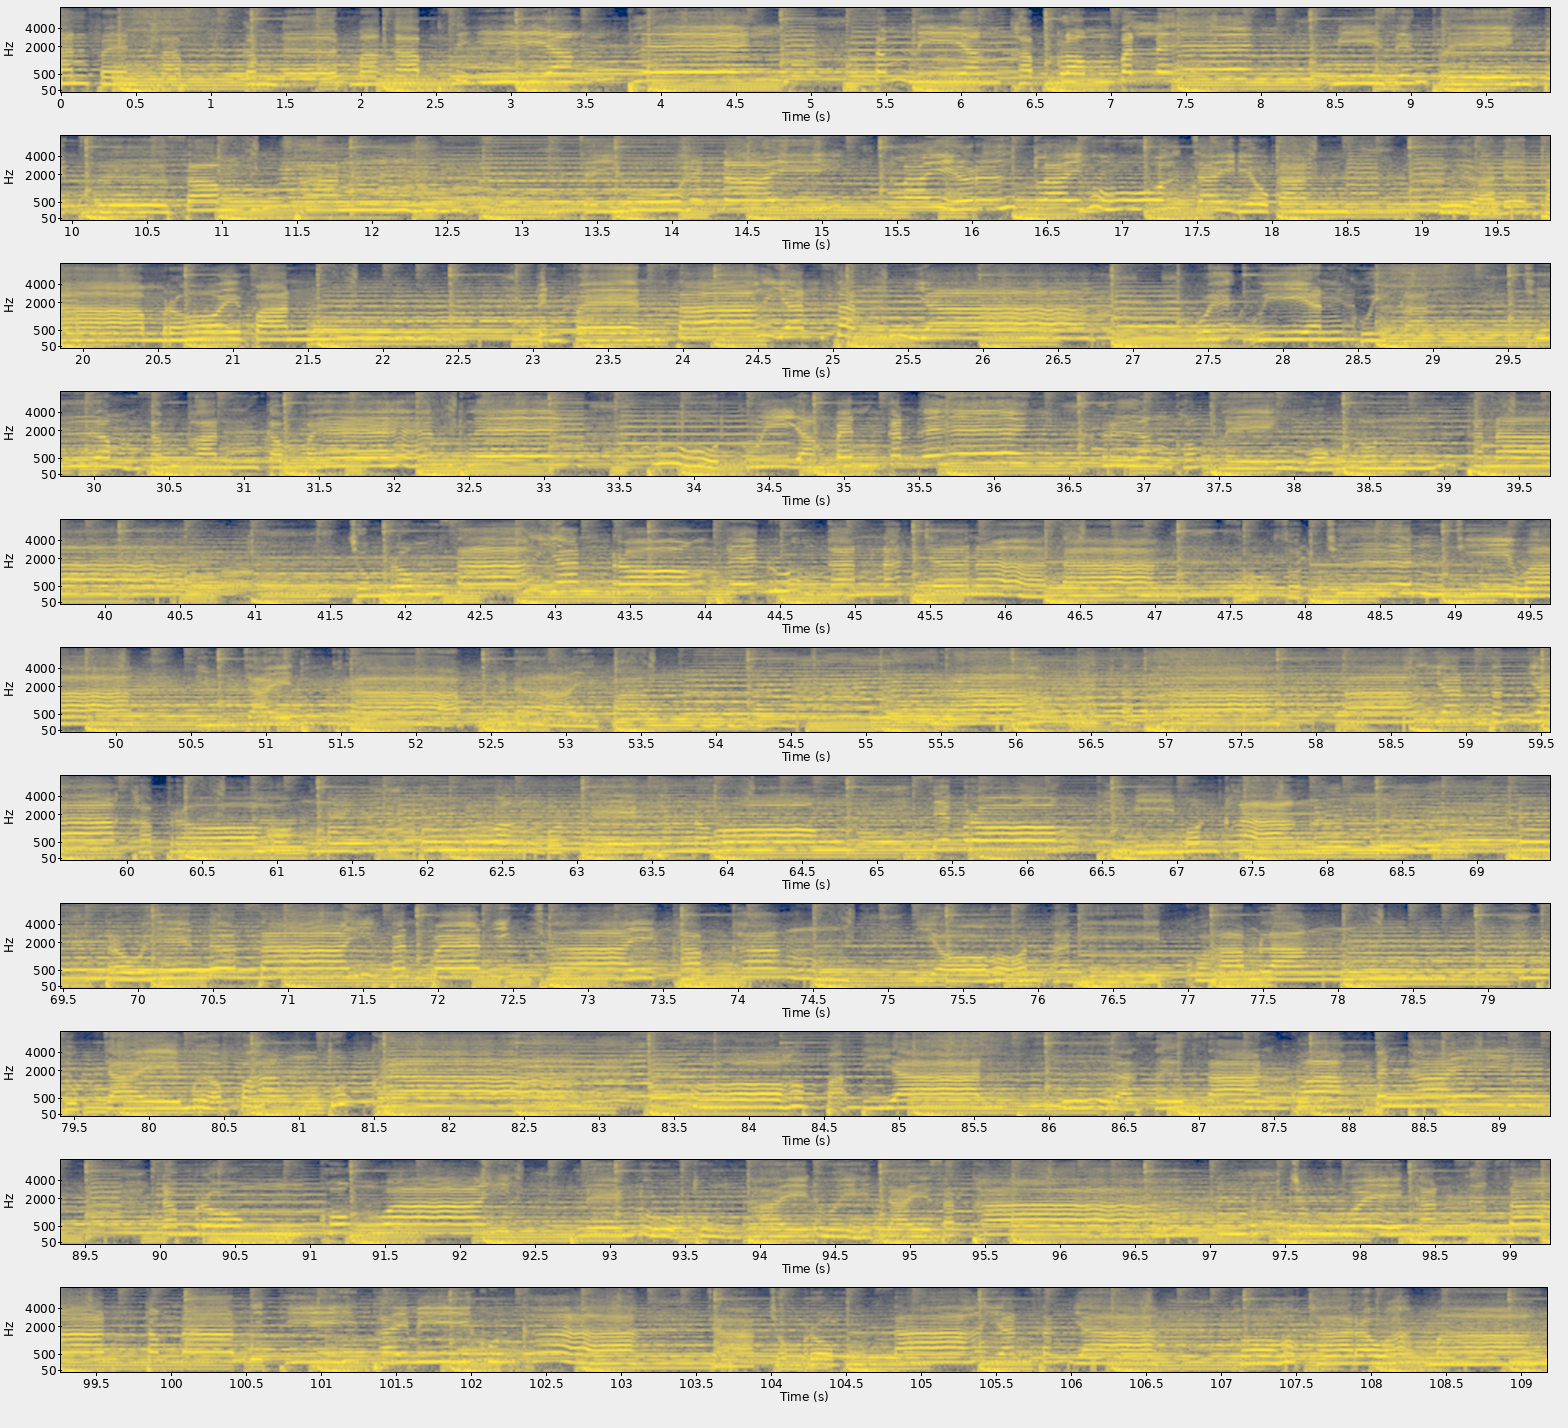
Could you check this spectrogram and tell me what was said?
แฟนคลับกำเนิดมากับเสียงเพลง สำเนียงขับกล่อมบรรเลง มีเสียงเพลงเป็นสื่อสัมพันจะอยู่แห่งไหนใกล้หรือไกลหัวใจเดียวกัน เพื่อเดินตามรอยฝัน เป็นแฟนสายันสัญญา แวะเวียนคุยกัน เชื่อมสัมพันธ์กับแฟนเพลง พูดคุยอย่างเป็นกันเอง เรื่องของเพลงวงสนทนา ชมรมสายันร้องเพลงร่วมกันนัดเจอหน้าตาสุขสดชื่นชีวาอิ่มใจทุกครา ขับร้องพ่วงบทเพลงทำนอง เสียงร้องที่มีมนคลังตระเวนเดินสายแฟนๆหญิงชายขับข้างย้อนอดีตความหลัง สุขใจเมื่อฟังทุกคราขอปฏิญาณเพื่อสืบสารความเป็นไทย ดำรงคงไว้เพลงลูกทุ่งไทยด้วยใจศรัทธา ช่วยกันสืบสารตำนานวิถีไทยมีคุณค่า จากชมรมสายันสัญญา ขอคารวะมัง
